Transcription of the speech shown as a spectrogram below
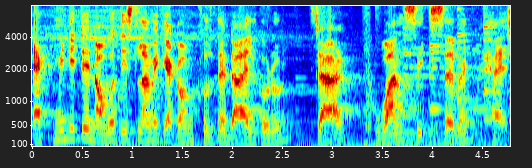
এক মিনিটে নগদ ইসলামিক অ্যাকাউন্ট খুলতে ডায়াল করুন চার ওয়ান সিক্স সেভেন হ্যাশ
